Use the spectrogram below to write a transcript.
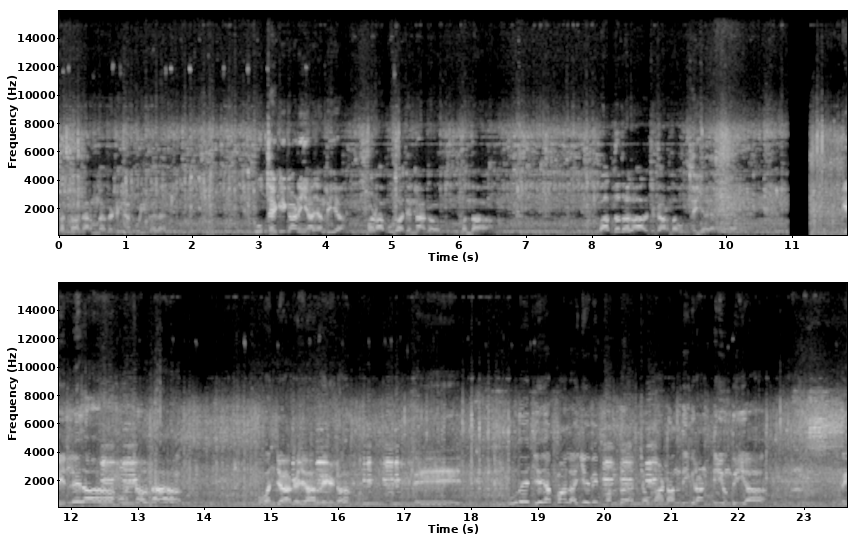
ਧੱਕਾ ਕਰਨ ਦਾ ਗੱਡੀ ਨਾਲ ਕੋਈ ਫਾਇਦਾ ਨਹੀਂ। ਉੱਥੇ ਕੀ ਕਹਾਣੀ ਆ ਜਾਂਦੀ ਆ, ਬੜਾ ਪੂਰਾ ਜਿੰਨਾ ਕੁ ਬੰਦਾ ਵੱਧ ਦਾ ਲਾਲਚ ਕਰਦਾ, ਉੱਥੇ ਹੀ ਆ ਜਾਂਦਾ। ਕੇਲੇ ਦਾ ਹੁਣ ਚੱਲਦਾ 52000 ਰੇਟ। ਤੇ ਉਹਦੇ ਜੇ ਆਪਾਂ ਲਾਈਏ ਵੀ 15 14 ਟਨ ਦੀ ਗਾਰੰਟੀ ਹੁੰਦੀ ਆ, ਤੇ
